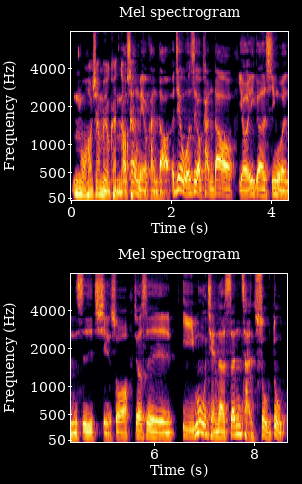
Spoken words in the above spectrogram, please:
嗯，我好像没有看到，好像没有看到。而且我是有看到有一个新闻是写说，就是以目前的生产速度。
